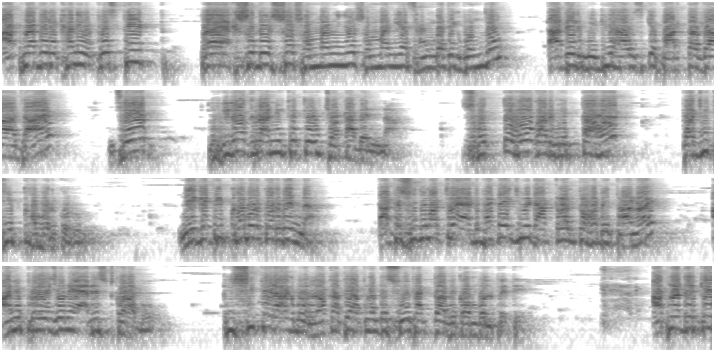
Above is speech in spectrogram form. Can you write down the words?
আপনাদের এখানে উপস্থিত প্রায় একশো দেড়শো সম্মানীয় সম্মানীয় সাংবাদিক বন্ধু, তাদের মিডিয়া হাউসকে বার্তা দেওয়া যায় যে হীরক রানীকে কেউ চটাবেন না। সত্য হোক আর মিথ্যা হোক পজিটিভ খবর করুন। নেগেটিভ খবর করবেন না। তাতে শুধুমাত্র অ্যাডভার্টাইজমেন্ট আক্রান্ত হবে তা নয় আমি প্রয়োজনে অ্যারেস্ট করাবো। পিসিতে রাখব লকাপে আপনাদের শুয়ে থাকতে হবে কম্বল পেতে। আপনাদেরকে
